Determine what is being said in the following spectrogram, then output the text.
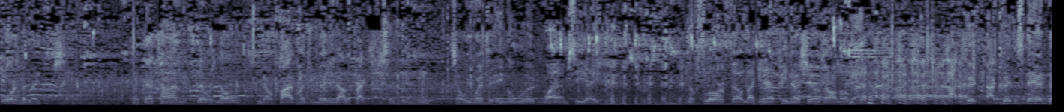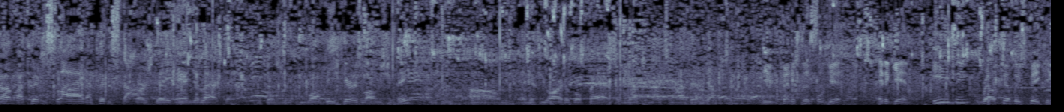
for the Lakers. At that time, there was no, you know, $500 million practice facility. Mm-hmm. So we went to Inglewood YMCA. the floor felt like it had peanut shells all over it. I, could, I couldn't stand up. I couldn't slide. I couldn't stop first day and your last day because you, you won't be here as long as you think. Mm-hmm. Um, and if you are, it'll go fast. So you have to maximize every opportunity. You finish this again. And again, easy, relatively speaking.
